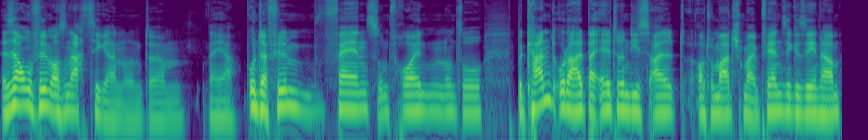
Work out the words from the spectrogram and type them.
das ist ja auch ein Film aus den 80ern und ähm, naja, unter Filmfans und Freunden und so bekannt oder halt bei Älteren, die es halt automatisch mal im Fernsehen gesehen haben.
